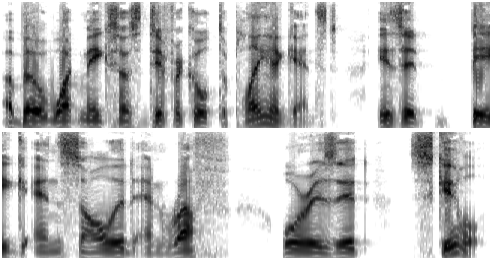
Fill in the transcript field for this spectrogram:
about what makes us difficult to play against. Is it big and solid and rough, or is it skill?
